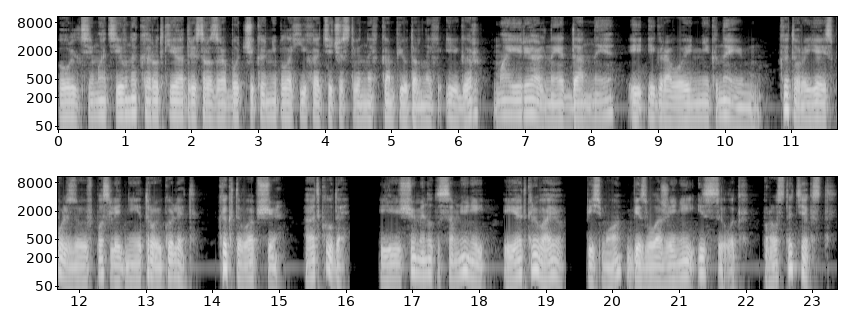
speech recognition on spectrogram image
Ультимативно короткий адрес разработчика неплохих отечественных компьютерных игр, мои реальные данные и игровой никнейм, который я использую в последние тройку лет. Как-то вообще? Откуда? Еще минута сомнений, и открываю. Письмо без вложений и ссылок. Просто текст.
